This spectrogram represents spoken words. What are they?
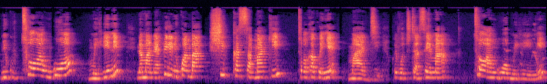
ni kutoa nguo mwilini na maana ya pili ni kwamba shika samaki toka kwenye maji. Kwa hivyo tutasema toa nguo mwilini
